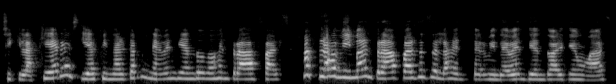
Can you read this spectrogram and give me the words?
si las quieres, y al final terminé vendiendo dos entradas falsas. las mismas entradas falsas se las terminé vendiendo a alguien más.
